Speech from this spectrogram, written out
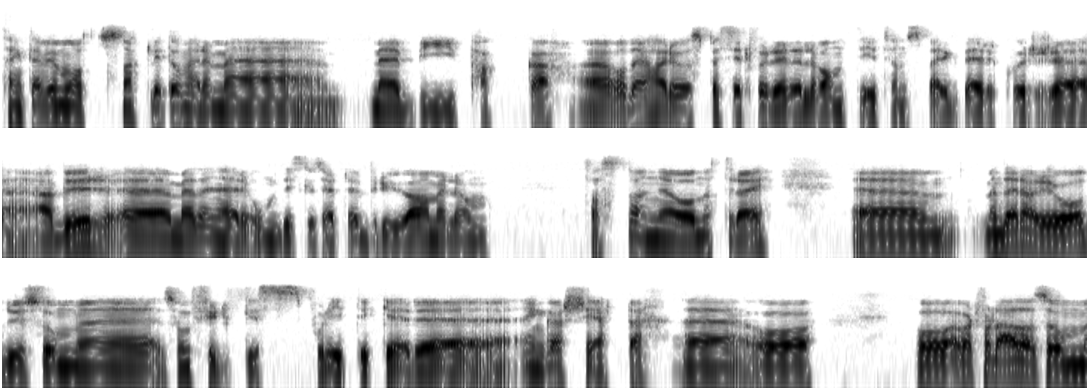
tenkte jeg vi måtte snakke litt om dette med, med bypakka. Eh, og det har jo spesielt vært relevant i Tønsberg, der hvor eh, jeg bor, eh, med den omdiskuterte brua mellom fastlandet og Nøtterøy. Men der har jo òg du som, som, fylkespolitiker engasjert deg. Og og i hvert fall jeg, da, som,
